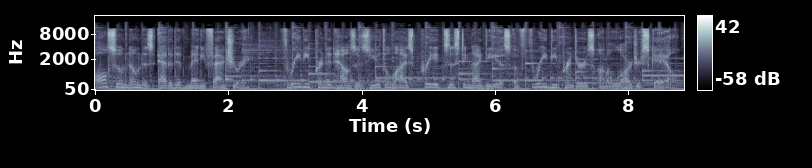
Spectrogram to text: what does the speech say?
also known as additive manufacturing. 3D printed houses utilize pre-existing ideas of 3D printers on a larger scale.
